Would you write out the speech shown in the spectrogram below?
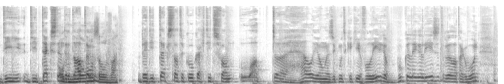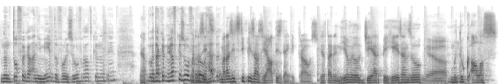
Die, die tekst inderdaad, er- van. bij die tekst had ik ook echt iets van, what the hell jongens, ik moet ik hier volledige boeken liggen lezen, terwijl dat, dat gewoon een toffe geanimeerde voice-over had kunnen zijn. Ja. Waar dat ik het nu even over Maar dat, wil is iets, hebben. maar dat is iets typisch Aziatisch, denk ik trouwens. Je hebt daar in heel veel JRPG's en zo. Ja. Je moet ook alles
